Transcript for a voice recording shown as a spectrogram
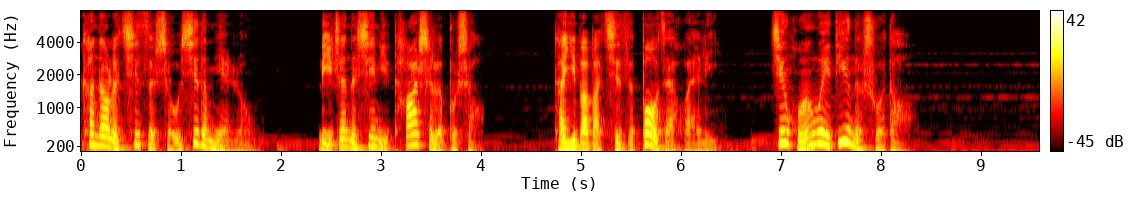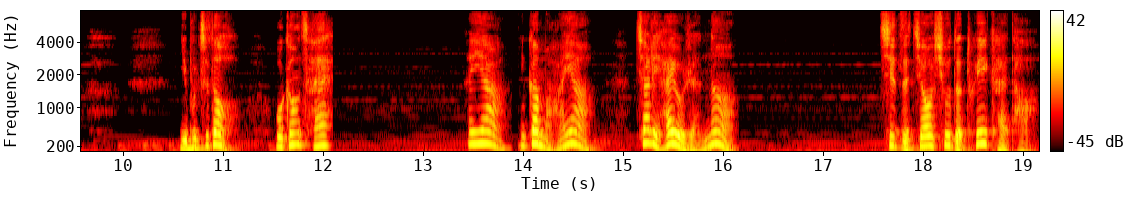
看到了妻子熟悉的面容，李振的心里踏实了不少。他一把把妻子抱在怀里，惊魂未定的说道：“你不知道，我刚才……哎呀，你干嘛呀？家里还有人呢。”妻子娇羞的推开他，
